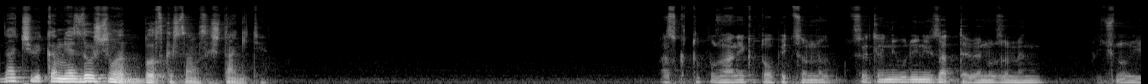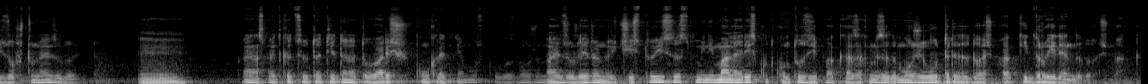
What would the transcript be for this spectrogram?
значи викам, не е задължително да блъскаш само с штангите. Аз като познание, като опит съм на светлини години зад тебе, но за мен лично изобщо не е задължително. Mm. Крайна сметка целта ти е да натовариш конкретния мускул, възможно най-изолирано и чисто и с минимален риск от контузии, пак казахме, за да може утре да дойдеш пак и други ден да дойдеш пак.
